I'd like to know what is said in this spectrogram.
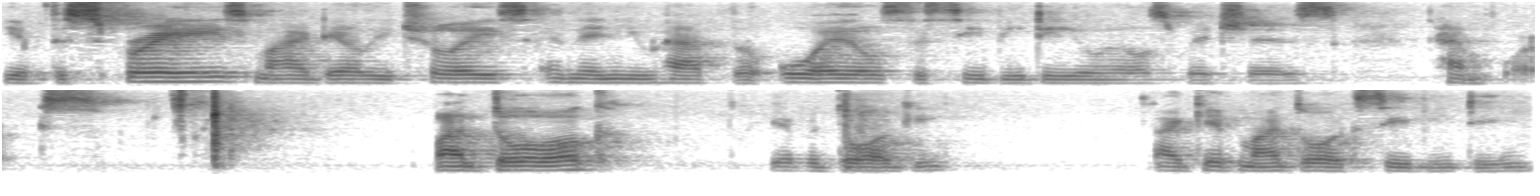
You have the sprays, My Daily Choice, and then you have the oils, the CBD oils, which is HempWorx. My dog, you have a doggy, I give my dog CBD.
